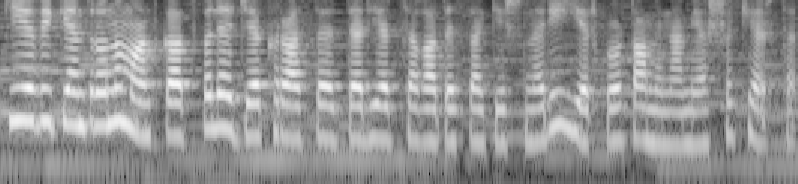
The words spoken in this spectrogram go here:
Կիևի կենտրոնում անցկացվել է Ջեք Ռասել տերիեր ցեղատեսակիչների երկրորդ ամենամյա շքերթը։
